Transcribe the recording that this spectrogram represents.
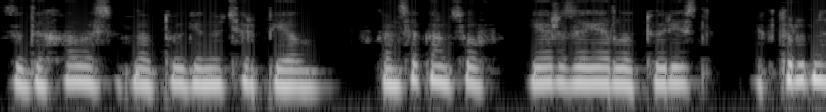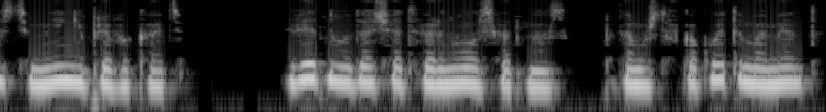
задыхалась от натуги, но терпела, в конце концов, я же заядлый турист, и к трудностям мне не привыкать. Видно, удача отвернулась от нас, потому что в какой-то момент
